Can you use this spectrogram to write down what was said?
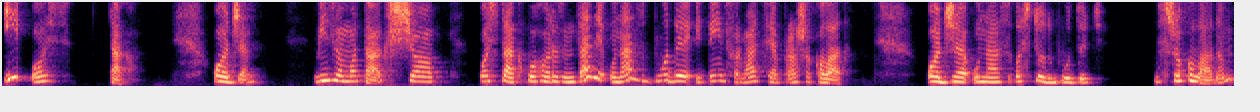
і ось так. Отже, візьмемо так, що ось так по горизонталі у нас буде йти інформація про шоколад. Отже, у нас ось тут будуть з шоколадом,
